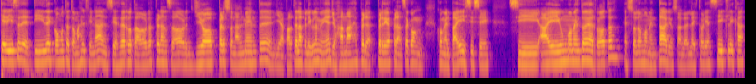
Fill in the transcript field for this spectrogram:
qué dice de ti, de cómo te tomas el final, si es derrotador o esperanzador. Yo personalmente, y aparte de la película en mi vida, yo jamás he perdido esperanza con, con el país. Y si, si hay un momento de derrota, es solo momentario, o sea, la, la historia es cíclica,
